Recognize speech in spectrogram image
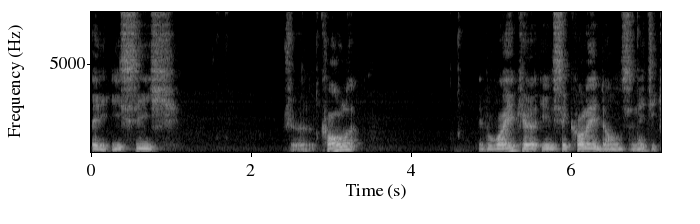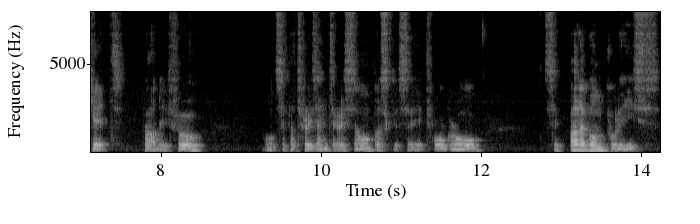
et ici, je le colle, et vous voyez qu'il s'est collé dans une étiquette par défaut. Bon, c'est pas très intéressant parce que c'est trop gros, c'est pas la bonne police.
